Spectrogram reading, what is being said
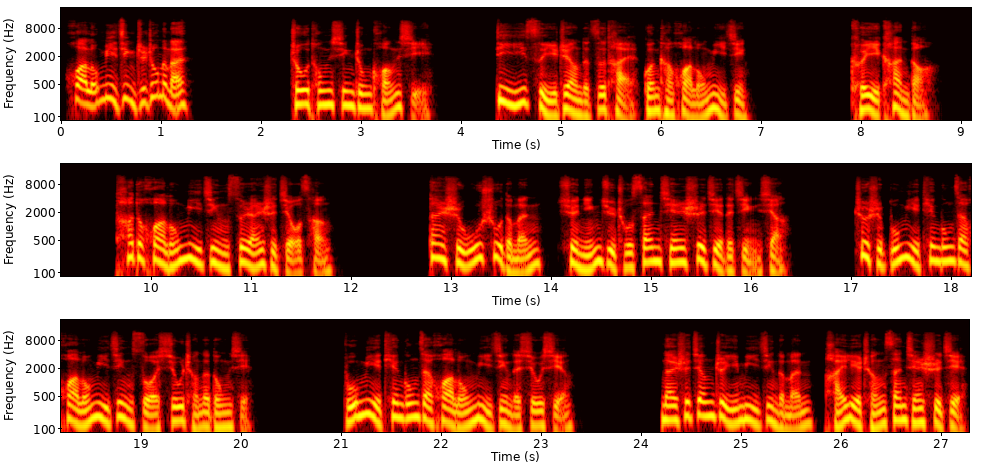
化龙秘境之中的门，周通心中狂喜，第一次以这样的姿态观看化龙秘境，可以看到。他的化龙秘境虽然是九层，但是无数的门却凝聚出三千世界的景象。这是不灭天宫在化龙秘境所修成的东西。不灭天宫在化龙秘境的修行，乃是将这一秘境的门排列成三千世界，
